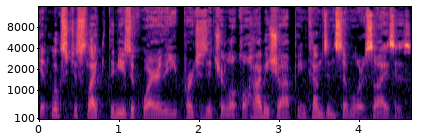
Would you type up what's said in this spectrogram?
It looks just like the music wire that you purchase at your local hobby shop and comes in similar sizes.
